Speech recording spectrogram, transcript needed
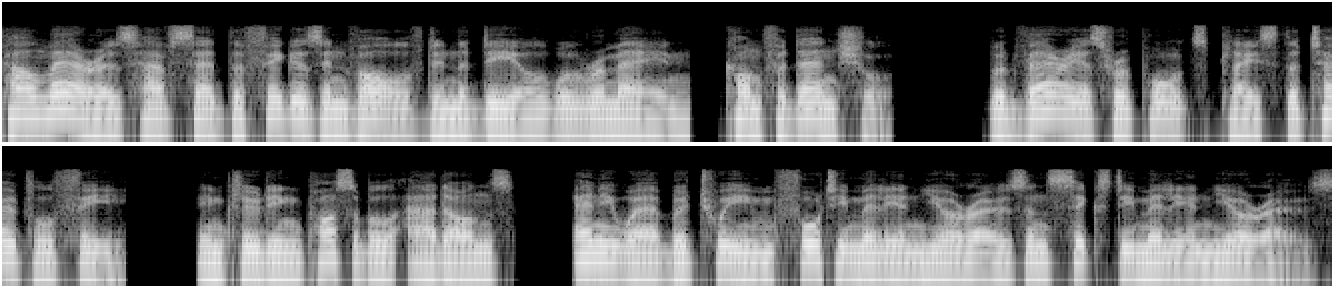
Palmeiras have said the figures involved in the deal will remain confidential, but various reports place the total fee, including possible add-ons, anywhere between 40 million euros and 60 million euros.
